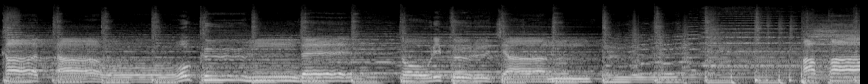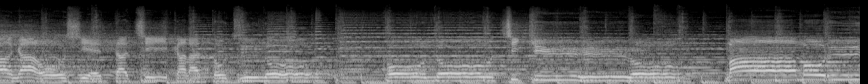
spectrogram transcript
肩を組んで。トリプルジャンプ。パパが教えた力と頭脳この地球を守る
